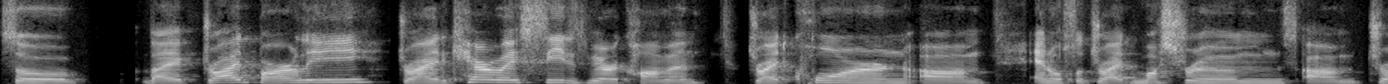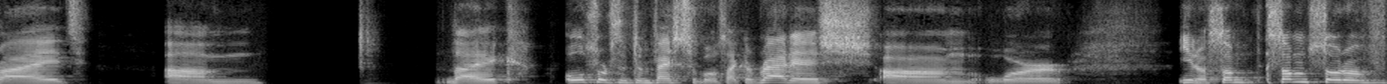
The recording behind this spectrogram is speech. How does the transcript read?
So like dried barley, dried caraway seed is very common, dried corn, um, and also dried mushrooms, um, dried um, like all sorts of different vegetables, like a radish, um, or you know some some sort of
